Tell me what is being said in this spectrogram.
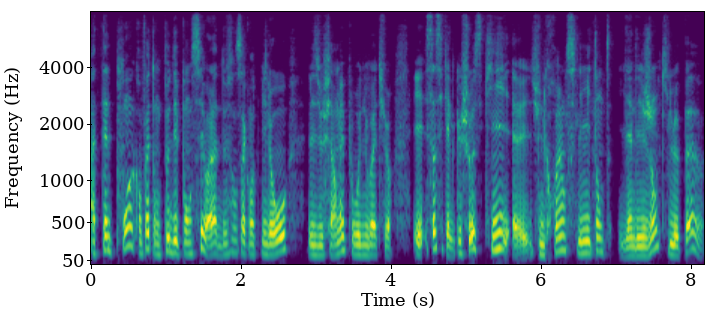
à tel point qu'en fait on peut dépenser voilà 250 000 euros les yeux fermés pour une voiture. Et ça c'est quelque chose qui est une croyance limitante. Il y a des gens qui le peuvent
